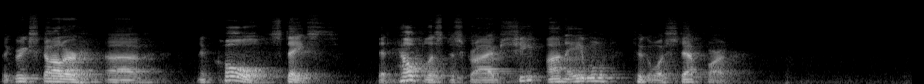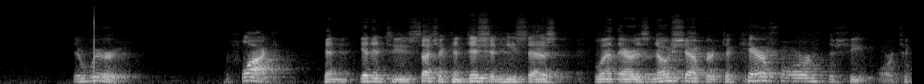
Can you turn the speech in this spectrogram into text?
The Greek scholar uh, Nicoll states that helpless describes sheep unable to go a step farther. They're weary. The flock can get into such a condition, he says, when there is no shepherd to care for the sheep or to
